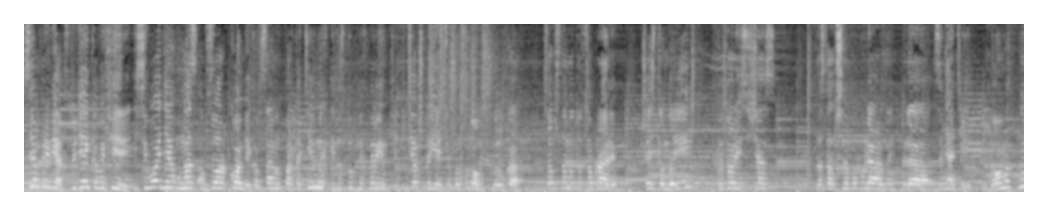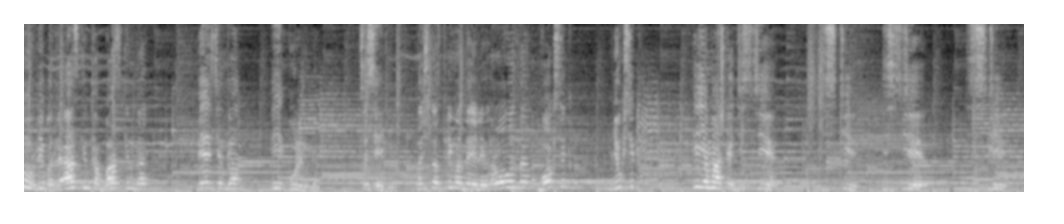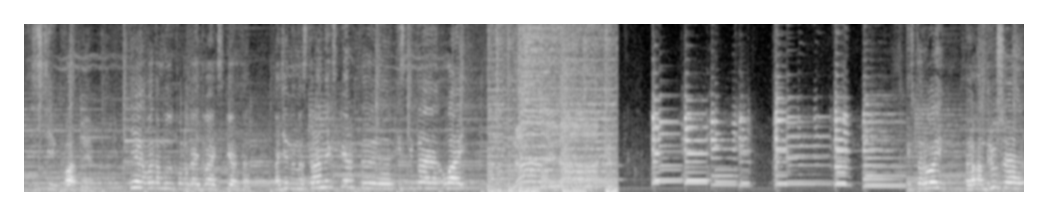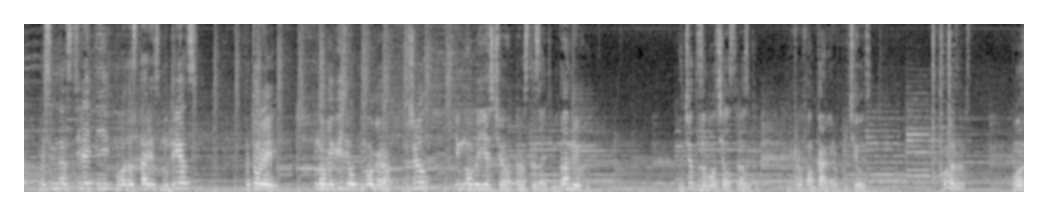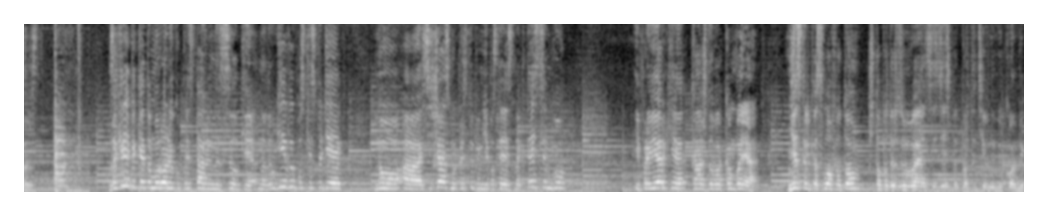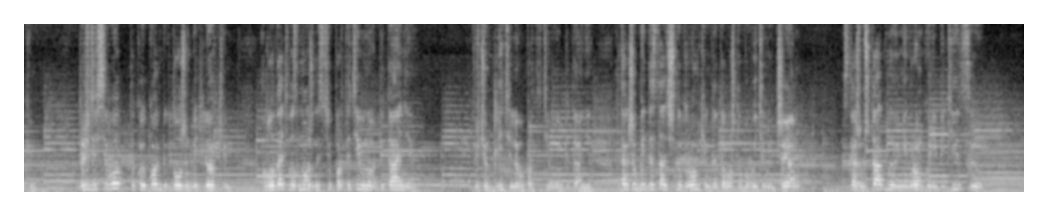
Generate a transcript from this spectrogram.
Всем привет! Студейка в эфире. И сегодня у нас обзор комбиков, самых портативных и доступных на рынке. И тех, что есть у пацанов на руках. Собственно, мы тут собрали 6 комбарей, которые сейчас достаточно популярны для занятий дома. Ну, либо для аскинга, баскинга, мессинга и буллинга соседей. Значит, у нас три модели. Роланда, Воксик, Нюксик и Ямашка 10, 10, 10, 10, 10 ваттная. Мне в этом будут помогать два эксперта. Один иностранный эксперт э, из Китая, Лай. И второй, э, Андрюша, 18-летний молодостарец-мудрец, который много видел, много жил и много есть что рассказать ему. Да, Андрюха? Ну что ты замолчал сразу, как микрофон, камера включилась? Возраст. Возраст. В закрепе к этому ролику представлены ссылки на другие выпуски студеек. Ну а сейчас мы приступим непосредственно к тестингу и проверке каждого комбаря. Несколько слов о том, что подразумевается здесь под портативными комбиками. Прежде всего, такой комбик должен быть легким, обладать возможностью портативного питания, причем длительного портативного питания, а также быть достаточно громким для того, чтобы вытянуть джем, скажем, штатную негромкую репетицию,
